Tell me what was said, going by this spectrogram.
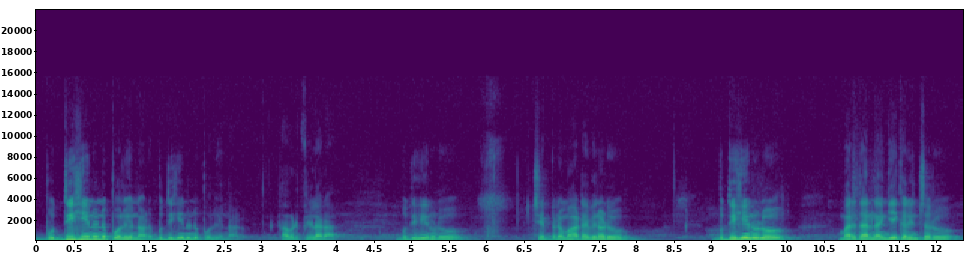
బుద్ధిహీనుని పోలి ఉన్నాడు. బుద్ధిహీనుని పోలి ఉన్నాడు. కాబట్టి పిల్లరా బుద్ధిహీనుడు చెప్పిన మాట వినడు. బుద్ధిహీనులు మరి దానిని అంగీకరించరు.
